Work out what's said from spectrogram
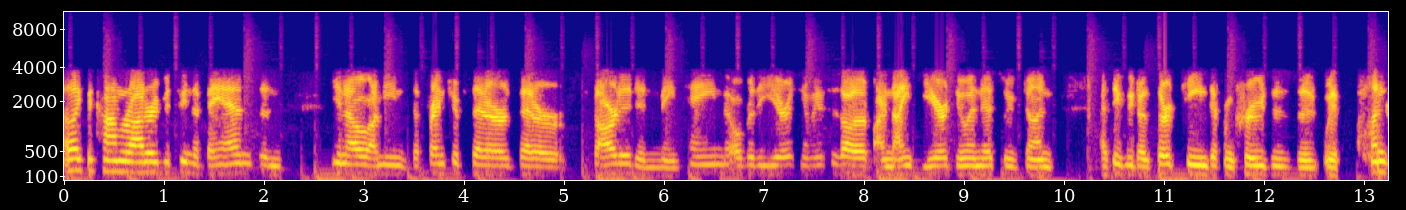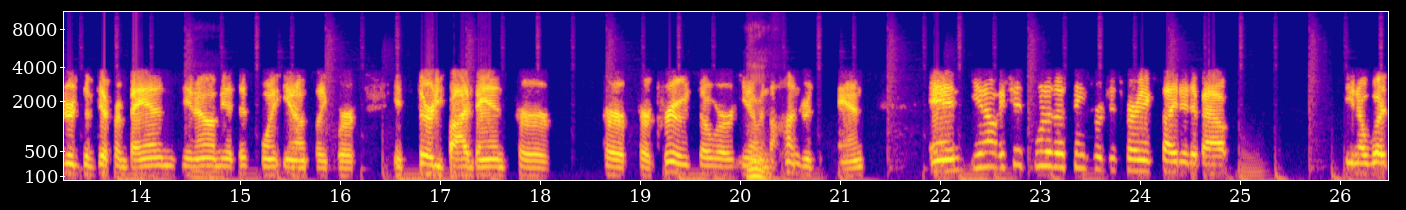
I like the camaraderie between the bands, and you know, I mean, the friendships that are that are started and maintained over the years. I mean, this is our, our ninth year doing this. We've done, I think we've done 13 different cruises with hundreds of different bands. You know, I mean, at this point, you know, it's like we're it's 35 bands per per per cruise, so we're you know Mm. in the hundreds of bands. And you know, it's just one of those things we're just very excited about you know what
